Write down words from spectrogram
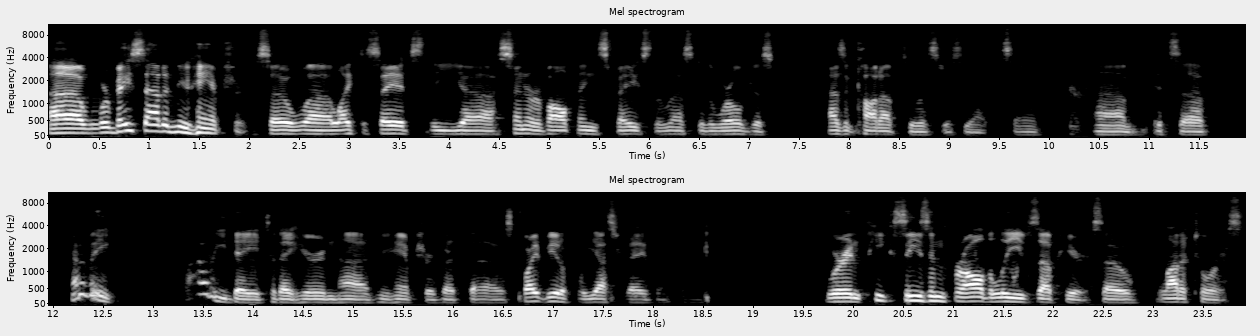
Uh, we're based out of New Hampshire. So uh, I like to say it's the uh, center of all things space. The rest of the world just hasn't caught up to us just yet. So um, it's uh, kind of a cloudy day today here in uh, New Hampshire, but uh, it was quite beautiful yesterday. But uh, we're in peak season for all the leaves up here, so a lot of tourists.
